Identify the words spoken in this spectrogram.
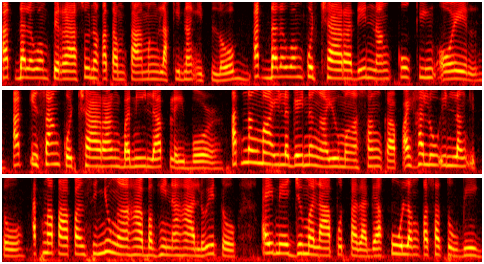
at dalawang piraso na katamtamang laki ng itlog at dalawang kutsara din ng cooking oil at isang kutsarang vanilla flavor. At nang mailagay na nga yung mga sangkap ay haluin lang ito at mapapansin nyo nga habang hinahalo ito ay medyo malapot talaga kulang pa sa tubig.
